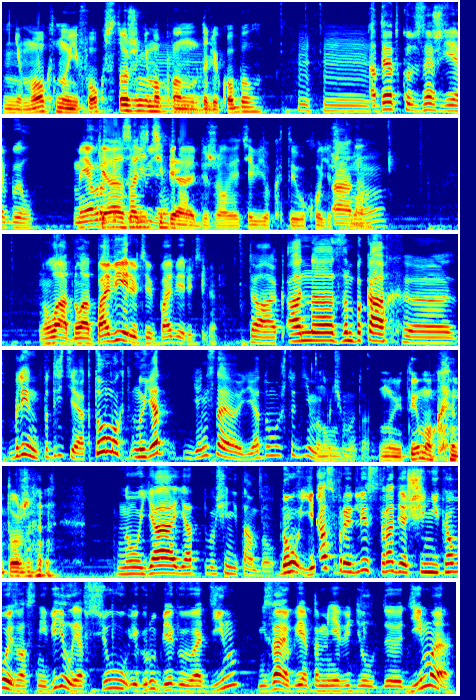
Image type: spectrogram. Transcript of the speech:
Не мог, ну и Фокус тоже не мог, он далеко был. А ты откуда знаешь, где я был? Меня вроде Я сзади тебя бежал, я тебя видел, как ты уходишь. А, туда. ну. Ну ладно, ладно, поверю тебе, поверю тебе. Так, а на зомбаках... э, Блин, подождите, а кто мог... Ну я, я не знаю, я думаю, что Дима Ну, почему-то. Ну и ты мог тоже. Ну я, я вообще не там был. Ну, я справедливости ради вообще никого из вас не видел. Я всю игру бегаю один. Не знаю, где там меня видел э, Дима.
